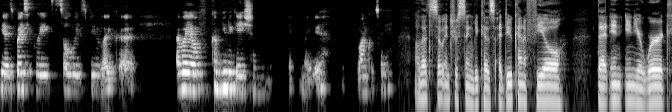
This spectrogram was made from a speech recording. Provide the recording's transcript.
yes, basically it's always been like a, a way of communication, maybe one could say. Oh, that's so interesting because I do kind of feel that in in your work,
